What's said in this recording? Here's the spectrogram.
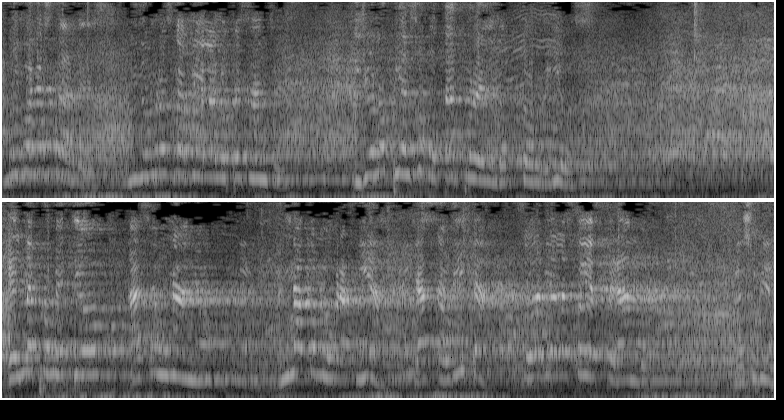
Muy buenas tardes. Mi nombre es Gabriela López Sánchez y yo no pienso votar por el doctor Ríos. Él me prometió hace un año una tomografía que hasta ahorita todavía la estoy esperando. ¿Eso bien?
